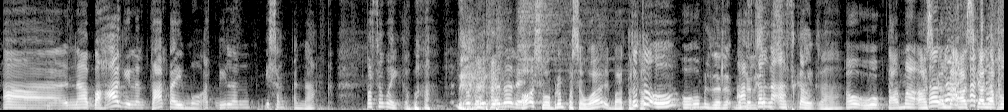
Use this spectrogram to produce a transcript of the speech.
ah, na bahagi ng tatay mo at bilang isang anak, pasaway ka ba? Sabay ganun eh. Oh, sobrang pasaway. Batang ka- Totoo? Oo, madala- madalas askal ako na askal ka. Oo, oo, tama. Askal na askal ako.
